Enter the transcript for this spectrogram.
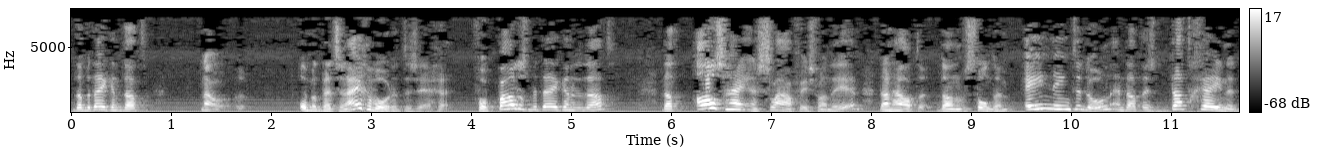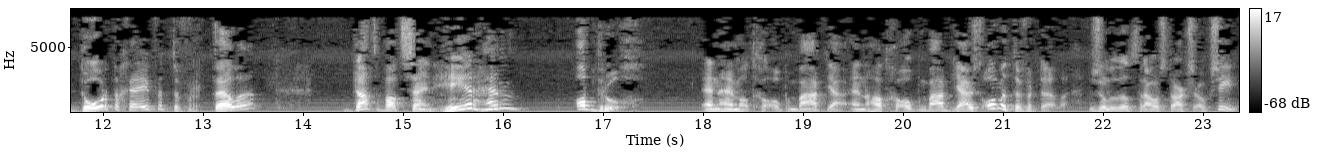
Dat betekent dat, nou, om het met zijn eigen woorden te zeggen, voor Paulus betekende dat dat als hij een slaaf is van de Heer, dan, had, dan stond hem één ding te doen en dat is datgene door te geven, te vertellen, dat wat zijn Heer hem opdroeg. En hem had geopenbaard, ja, en had geopenbaard juist om het te vertellen. We zullen dat trouwens straks ook zien.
